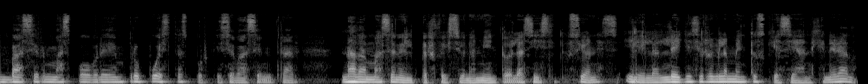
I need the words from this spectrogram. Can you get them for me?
va a ser más pobre en propuestas porque se va a centrar nada más en el perfeccionamiento de las instituciones y de las leyes y reglamentos que se han generado,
